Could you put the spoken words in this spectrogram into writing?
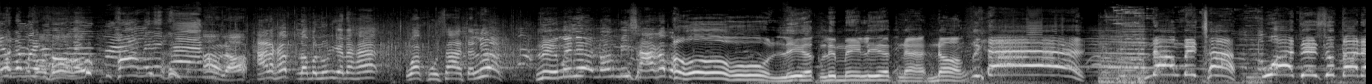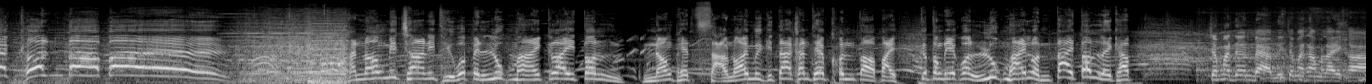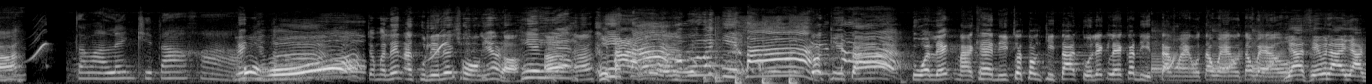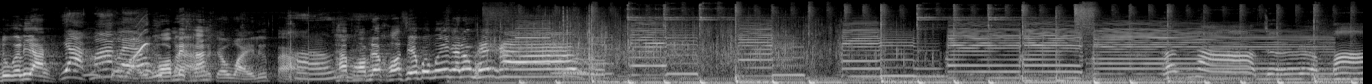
พูดทำไมพ่อไม่พ่อไม่ได้แข่ง อ้าวเหรอเอาละครับ เรามาลุ้นกันนะฮะ ว่าครูซ่าจะเลือก หรือไม่เลือกน้องมิชาครับผม โอ้ เลือกหรือไม่เลือกนะน้องเย้ น้องมิชาว่าที่สุดท้ายนะคนต่อไปถ้าน้องมิชานี่ถือว่าเป็นลูกไม้ใกล้ต้น น้องเพชรสาวน้อยมือกีตาร์ขั้นเทพคนต่อไป ก็ต้องเรียกว่าลูกไม้หล่นใต้ต้นเลยครับ จะมาเดินแบบหรือจะมาทำอะไรคะ จะมาเล่นกีตาร์ค่ะ เล่นกีตาร์จะมาเล่นอะคูเลเล่โชว์เงี้ยเหรอ เฮียเฮียอะกีตาร์เขาพูดว่ากีตาร์ ก็กีตาร์ตัวเล็กมาแค่นี้ก็ต้องกีตาร์ตัวเล็ก ๆ ก็ดีดตาแววตาแววตาแววอย่าเสียเวลาอยากดูกันหรือยัง อยากมากแล้ว พร้อมไหมคะ จะไหวหรือเปล่า ถ้าพร้อมแล้วขอเสียงปรบมือให้กับน้องเพชรครับ Another mother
